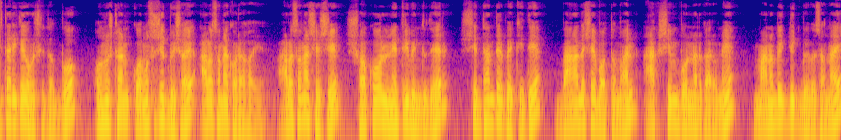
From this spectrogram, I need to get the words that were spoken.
তারিখে অনুষ্ঠিতব্য অনুষ্ঠান কর্মসূচির বিষয়ে আলোচনা করা হয়। আলোচনা শেষে সকল নেতৃবৃন্দুদের সিদ্ধান্তের প্রেক্ষিতে বাংলাদেশে বর্তমান আকসিম বন্যার কারণে মানবিক দিক বিবেচনায়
